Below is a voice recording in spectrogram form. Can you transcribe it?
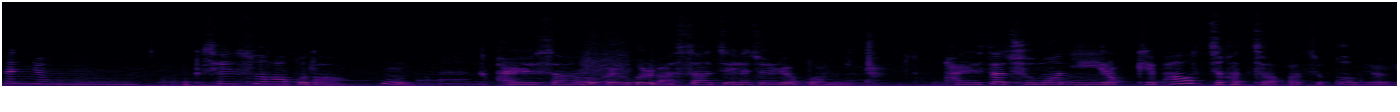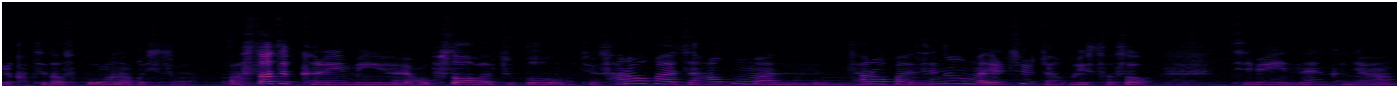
안녕. 이렇게 세수하고 나왔고 갈사로 얼굴 마사지 해주려고 합니다. 갈사 주머니 이렇게 파우치 같이 와가지고 여기 같이 넣어서 보관하고 있어요. 마사지 크림이 없어가지고 이제 사러 가야지 하고만 사러 가야지 생각만 일주일째 하고 있어서 집에 있는 그냥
